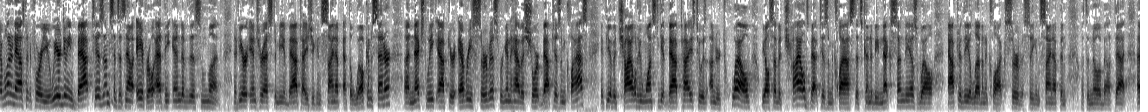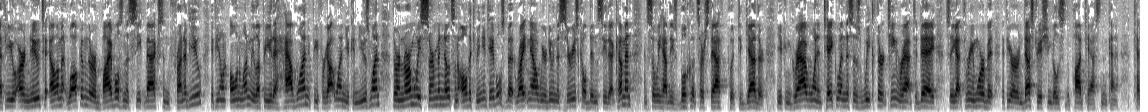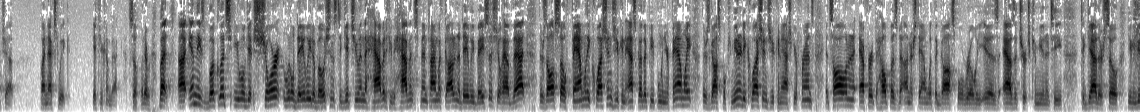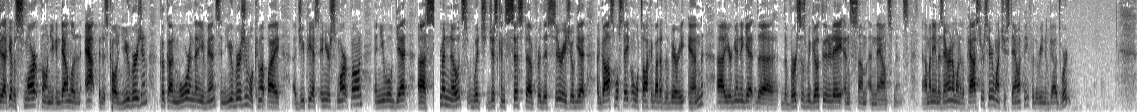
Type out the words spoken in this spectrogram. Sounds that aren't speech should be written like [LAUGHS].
I have one announcement for you. We are doing baptism since it's now April at the end of this month. If you're interested in being baptized, you can sign up at the Welcome Center. Uh, next week, after every service, we're going to have a short baptism class. If you have a child who wants to get baptized who is under 12, we also have a child's baptism class that's going to be next Sunday as well after the 11 o'clock service. So you can sign up and let them know about that. Uh, if you are new to Element, welcome. There are Bibles in the seat backs in front of you. If you don't own one, we love for you to have one. If you forgot one, you can can use one. There are normally sermon notes on all the communion tables, but right now we're doing this series called Didn't See That Coming, and so we have these booklets our staff put together. You can grab one and take one. This is week 13 we're at today, so you got three more, but if you're industrious, you can go listen to the podcast and then kind of catch up by next week if you come back. So whatever. But uh, in these booklets, you will get short little daily devotions to get you in the habit. If you haven't spent time with God on a daily basis, you'll have that. There's also family questions you can ask other people in your family. There's gospel community questions you can ask your friends. It's all in an effort to help us to understand what the gospel really is as a church community together. So you can do that. If you have a smartphone, you can download an app that is called YouVersion. Click on More and then Events, and YouVersion will come up by GPS in your smartphone, and you will get uh, sermon notes, which just consist of for this series. You'll get a gospel statement we'll talk about at the very end. Uh, you're going to get the, the verses we go through today and some announcements. Uh, my name is Aaron. I'm one of the pastors here. Why don't you stand with me for the reading of God's Word?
